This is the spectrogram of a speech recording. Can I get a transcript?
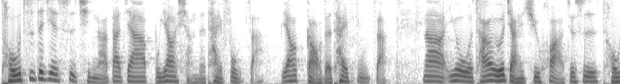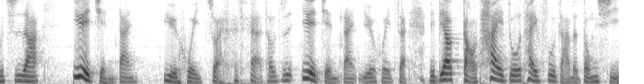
投资这件事情啊，大家不要想得太复杂，不要搞得太复杂。那因为我常常有讲一句话，就是投资啊，越简单越会赚，对啊，投资越简单越会赚。你不要搞太多太复杂的东西，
